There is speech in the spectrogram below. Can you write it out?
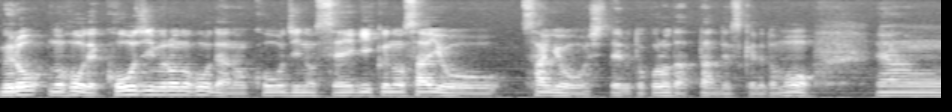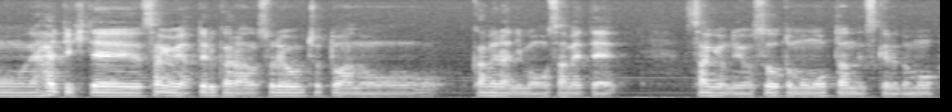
室の方で、麹室の方であの、麹の生菊の作業を、作業をしてるところだったんですけれども、あのね、入ってきて作業やってるから、それをちょっとあのカメラにも収めて、作業の様子をとも思ったんですけれども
